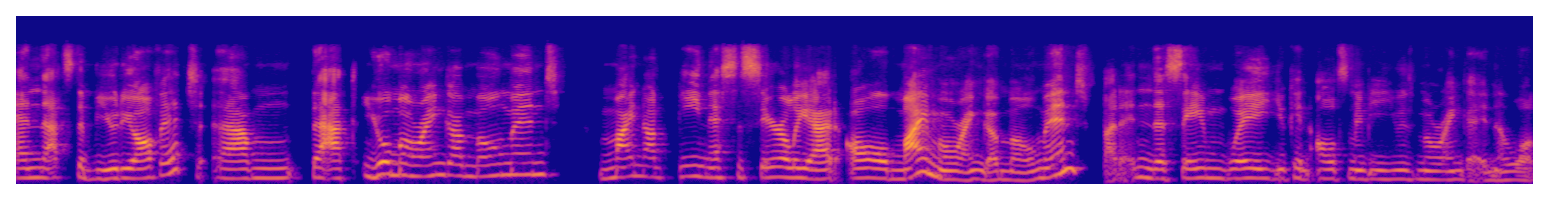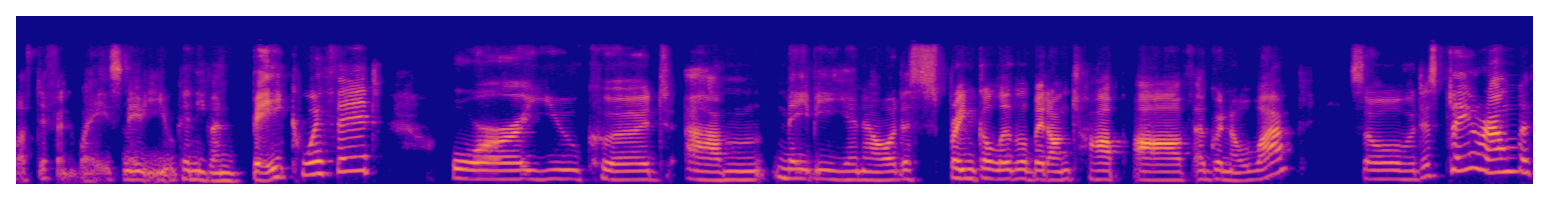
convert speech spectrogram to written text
and that's the beauty of it um, that your moringa moment might not be necessarily at all my moringa moment but in the same way you can also maybe use moringa in a lot of different ways. Maybe you can even bake with it or you could um, maybe you know just sprinkle a little bit on top of a granola so just play around with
